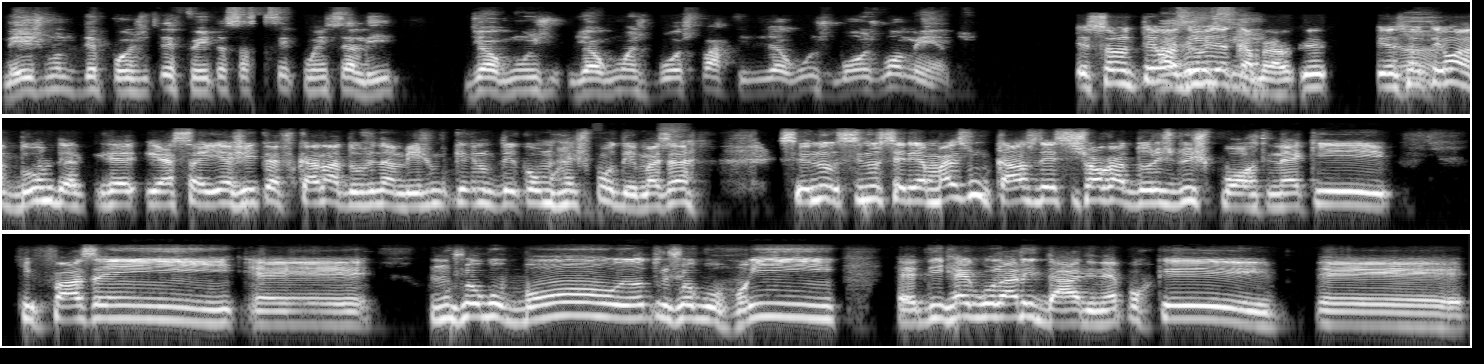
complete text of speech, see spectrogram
Mesmo depois de ter feito essa sequência ali de, alguns, de algumas boas partidas, de alguns bons momentos. Eu só não tenho Mas, uma dúvida, Cabral. Eu, eu só ah. tenho uma dúvida, e essa aí a gente vai ficar na dúvida mesmo, porque não tem como responder. Mas é, se, não, se não seria mais um caso desses jogadores do esporte, né? Que, que fazem é, um jogo bom e outro jogo ruim, é, de regularidade, né? Porque é,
